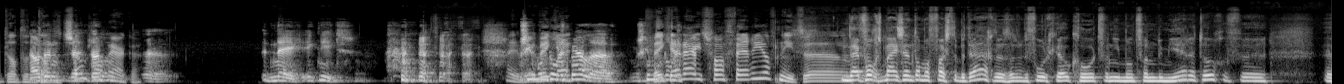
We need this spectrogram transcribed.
dat het, Nou, dat het zo zou werken. eh, nee, ik niet. Nee, Misschien moet weet ik nog bellen. Misschien weet jij nog daar iets van, Ferry, of niet? Eh, Nee, volgens mij zijn het allemaal vaste bedragen. Dat hadden we de vorige keer ook gehoord van iemand van Lumière, toch? Of eh,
